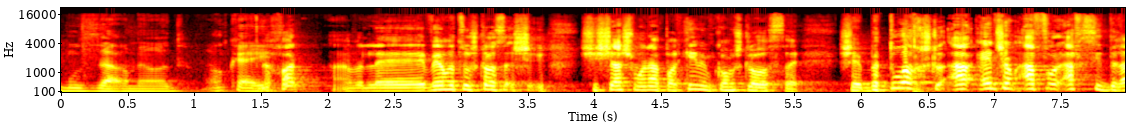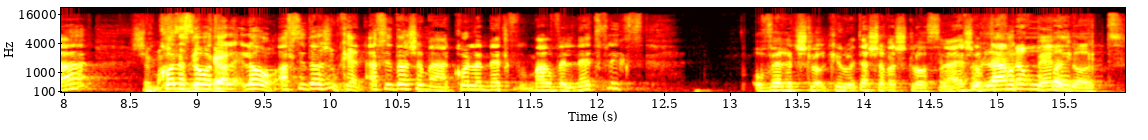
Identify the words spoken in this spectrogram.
מוזר מאוד. אוקיי. נכון, אבל... אה, והם רצו 13, ש- שישה, שמונה פרקים במקום 13. שבטוח, של... אה, אין שם אף, אף סדרה, הסדרות שמחזיקה. האלה, לא, אף סדרה שם, כן, אף סדרה שם, כל המרוויל נטפליקס, עוברת, של... כאילו, הייתה שווה 13. היה שם כולן מרופדות.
